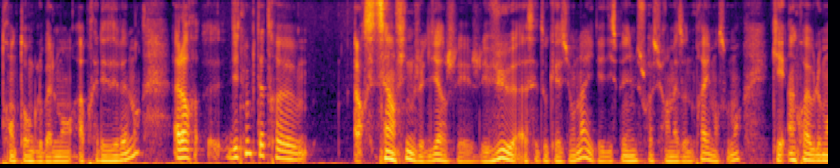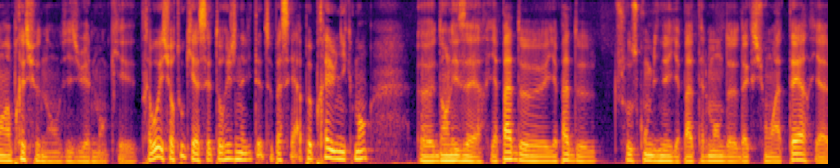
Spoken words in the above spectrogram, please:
30 ans globalement après les événements. Alors, dites-nous peut-être alors c'est un film, je vais le dire, je l'ai vu à cette occasion-là, il est disponible je crois sur Amazon Prime en ce moment, qui est incroyablement impressionnant visuellement, qui est très beau et surtout qui a cette originalité de se passer à peu près uniquement euh, dans les airs. Il n'y a pas de, a pas de choses combinées, il n'y a pas tellement d'action à terre, il y a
